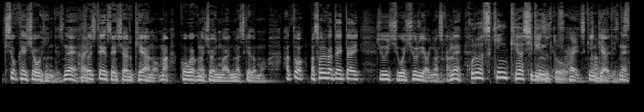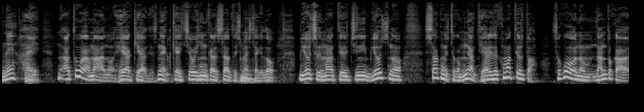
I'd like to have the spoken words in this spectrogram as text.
基礎化粧品ですね。はい、そしてセシャルケアの、まあ、高額な商品もありますけども。あと、まあ、それが大体14、5種類ありますかね。これはスキンケアシリーズと、はい、スキンケアですね。すねはい。あとは、まあ、あの、ヘアケアですね。化粧品からスタートしましたけど、うん、美容室で回っているうちに、美容室のスタッフの人がみんな手荒れで困っていると。そこをあの、なんとか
